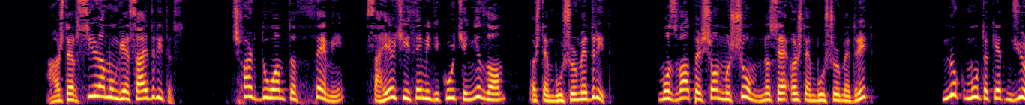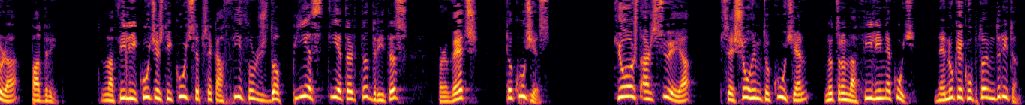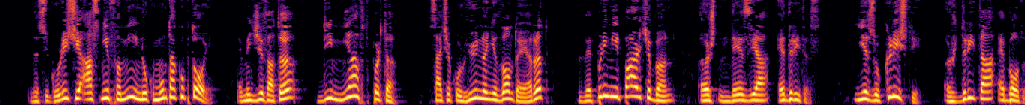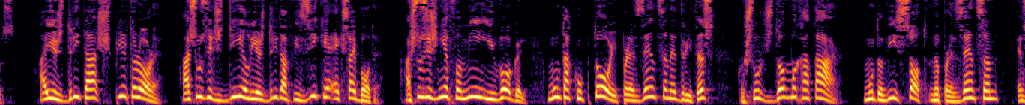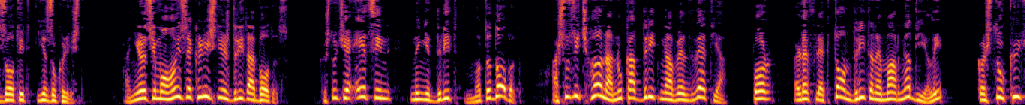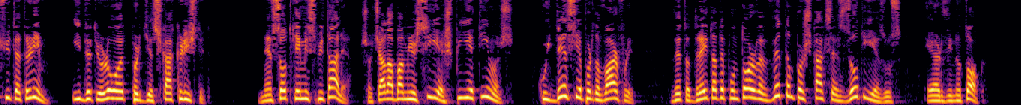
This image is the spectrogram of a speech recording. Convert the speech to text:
A është errësira mungesa e dritës? Çfarë duam të themi sa herë që i themi dikujt që një dhomë është e mbushur me dritë? Mos vallë peshon më shumë nëse është e mbushur me dritë? Nuk mund të ketë ngjyra pa dritë. Trëndafili i kuq është i kuq sepse ka thithur çdo pjesë tjetër të dritës përveç të kuqes. Kjo është arsyeja pse shohim të kuqen në trëndafilin e kuq. Ne nuk e kuptojmë dritën dhe sigurisht që asnjë fëmijë nuk mund ta kuptojë. E megjithatë, di mjaft për të, saqë kur hyn në një dhomë të errët, veprimi i parë që bën është ndezja e dritës. Jezu Krishti është drita e botës. Ai është drita shpirtërore, ashtu siç dielli është drita fizike e kësaj bote. Ashtu siç një fëmijë i vogël mund ta kuptojë prezencën e dritës, kështu çdo mëkatar mund të vijë sot në prezencën e Zotit Jezu Krisht. Ka njerëz që mohojnë se Krishti është drita e botës, kështu që ecin në një dritë më të dobët. Ashtu siç hëna nuk ka dritë nga vetvetja, por reflekton dritën e marrë nga dielli, kështu ky qytetërim i detyrohet për gjithçka Krishtit. Ne sot kemi spitale, shoqata bamirësie, shpi jetimësh, kujdesje për të varfrit dhe të drejtat e punëtorëve vetëm për shkak se Zoti Jezus erdhi në tokë.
